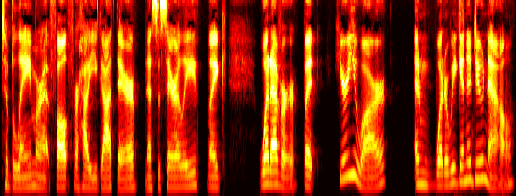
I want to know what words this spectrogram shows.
to blame or at fault for how you got there necessarily, like whatever. But here you are. And what are we going to do now?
